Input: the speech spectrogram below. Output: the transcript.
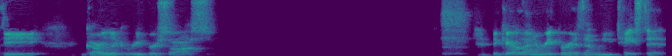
The garlic reaper sauce. The Carolina Reaper is that when you taste it,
